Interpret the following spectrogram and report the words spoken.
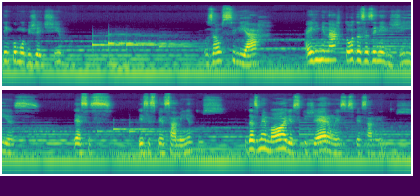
tem como objetivo nos auxiliar a eliminar todas as energias dessas, desses pensamentos e das memórias que geram esses pensamentos.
